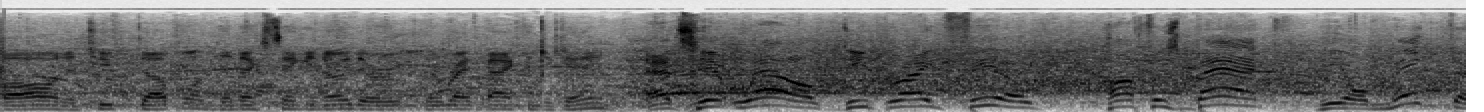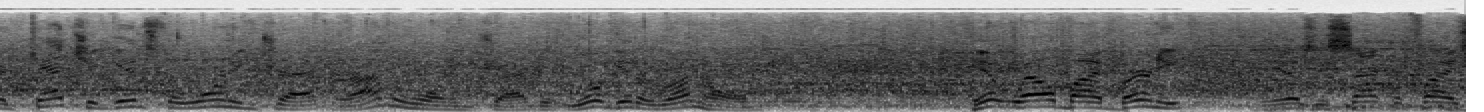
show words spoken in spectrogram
Ball and a cheap double, and the next thing you know, they're they're right back in the game. That's hit well. Deep right field. Huff is back. He'll make the catch against the warning track, or on the warning track. It will get a run home. Hit well by Bernie. He has a sacrifice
